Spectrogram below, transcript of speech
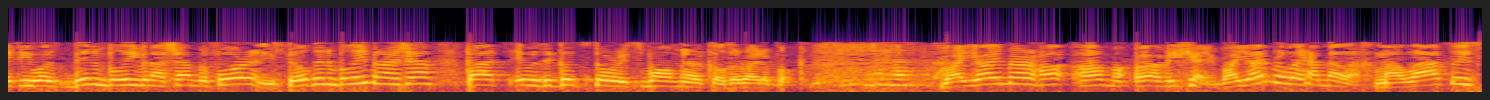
If he was didn't believe in Hashem before, and he still didn't believe in Hashem, but it was a good story, small miracles. I write a book. Uh, he came. Vayomer lehamelech malasis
